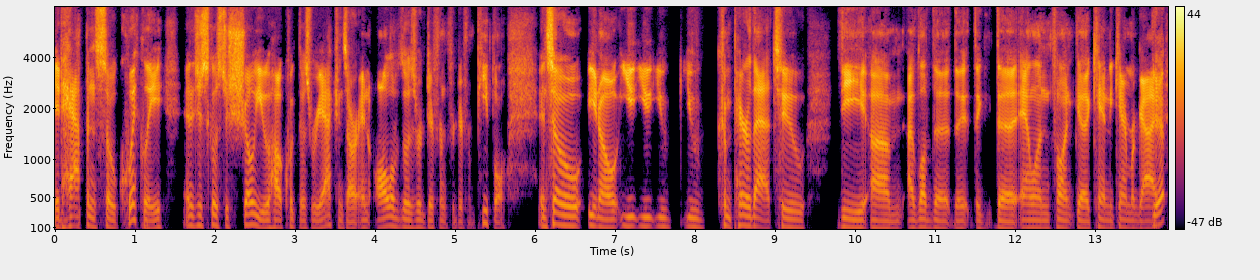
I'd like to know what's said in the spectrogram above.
it happens so quickly, and it just goes to show you how quick those reactions are. And all of those are different for different people. And so, you know, you you you you compare that to the um I love the the the the Allen Funt uh, candy camera guy Yep.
